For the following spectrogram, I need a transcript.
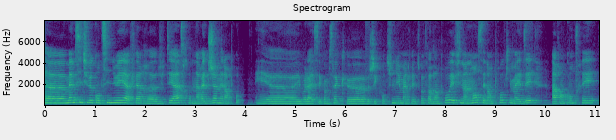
euh, même si tu veux continuer à faire euh, du théâtre, n'arrête jamais l'impro. Et, euh, et voilà, c'est comme ça que j'ai continué malgré tout à faire de l'impro. Et finalement, c'est l'impro qui m'a aidé à rencontrer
